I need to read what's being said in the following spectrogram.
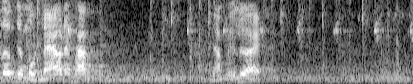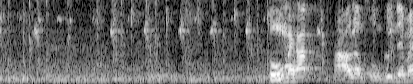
เริ่มจะหมดแล้วนะครับย้ำเรื่อยๆสูงไหมครับเท้าเริ่มสูงขึ้นใช่ไหม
